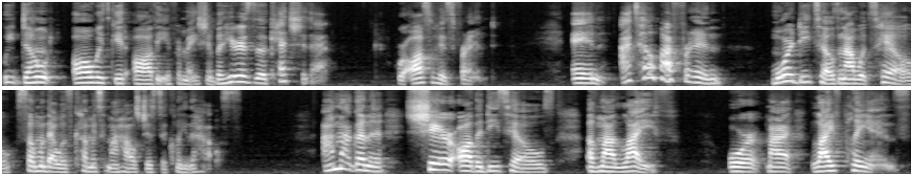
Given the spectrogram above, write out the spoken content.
we don't always get all the information. But here's the catch to that we're also His friend. And I tell my friend more details than I would tell someone that was coming to my house just to clean the house. I'm not going to share all the details of my life or my life plans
